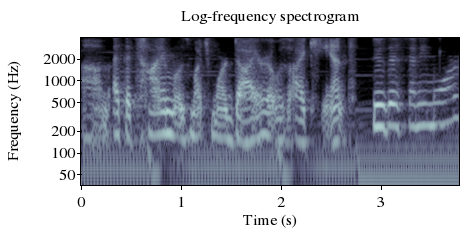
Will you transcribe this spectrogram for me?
Um, at the time, it was much more dire. It was, I can't do this anymore.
